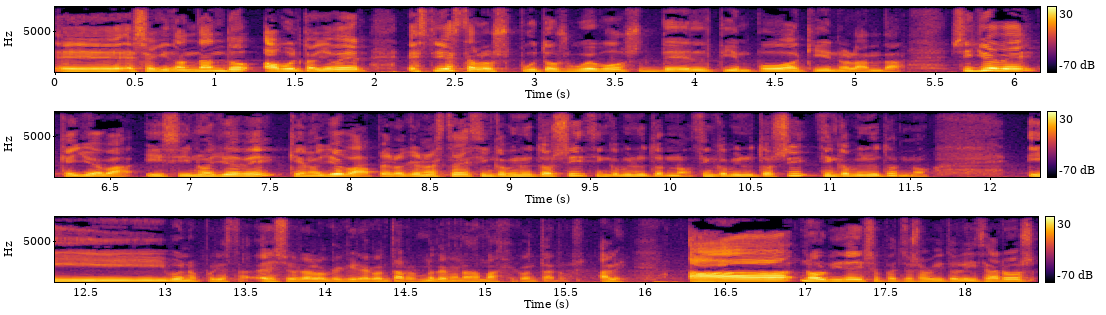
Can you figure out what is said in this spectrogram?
Eh, he seguido andando, ha vuelto a llover, estoy hasta los putos huevos del tiempo aquí en Holanda. Si llueve, que llueva, y si no llueve, que no llueva, pero que no esté cinco minutos sí, cinco minutos no, cinco minutos sí, cinco minutos no. Y bueno, pues ya está, eso era lo que quería contaros, no tengo nada más que contaros. Vale, ah, no olvidéis, sospechosos, habitualizaros,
